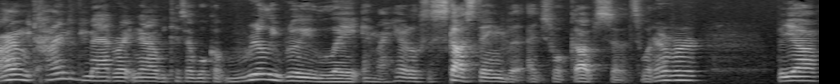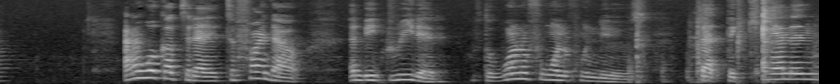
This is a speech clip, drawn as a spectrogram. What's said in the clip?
I'm kind of mad right now because I woke up really, really late and my hair looks disgusting, but I just woke up, so it's whatever. But yeah. And I woke up today to find out and be greeted with the wonderful, wonderful news that the Canon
